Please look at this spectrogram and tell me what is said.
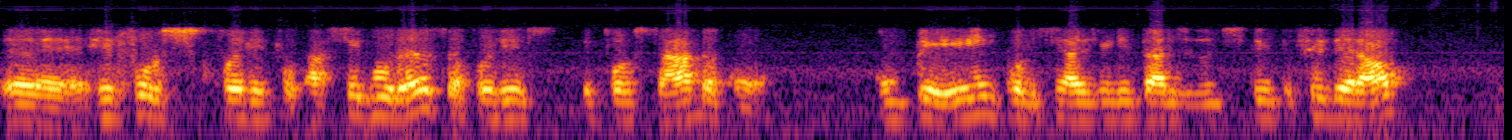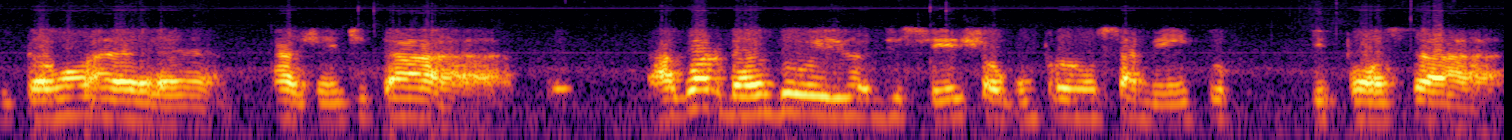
é, reforço, foi, a segurança foi reforçada com, com PM, policiais militares do Distrito Federal. Então, é, a gente está aguardando o desfecho, algum pronunciamento que possa,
